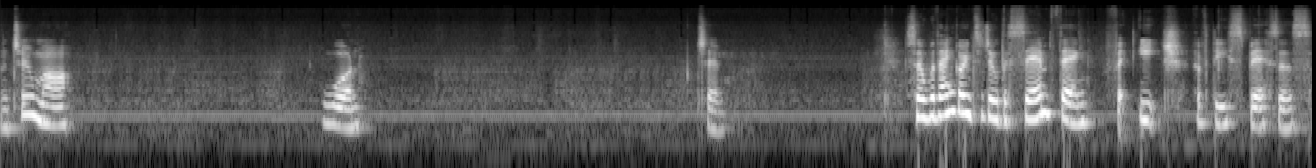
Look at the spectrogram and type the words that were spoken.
and two more one, two. So we're then going to do the same thing for each of these spaces.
